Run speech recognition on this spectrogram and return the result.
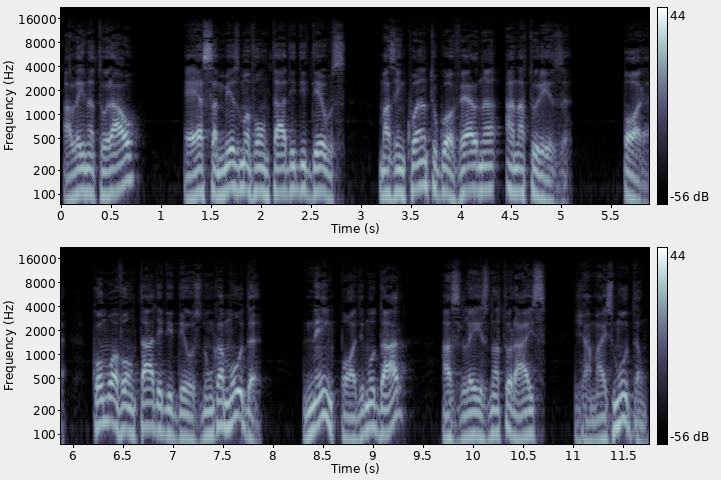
A lei natural é essa mesma vontade de Deus, mas enquanto governa a natureza. Ora, como a vontade de Deus nunca muda, nem pode mudar, as leis naturais jamais mudam.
